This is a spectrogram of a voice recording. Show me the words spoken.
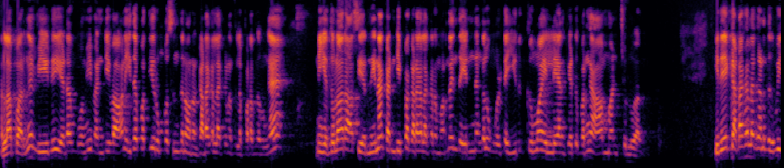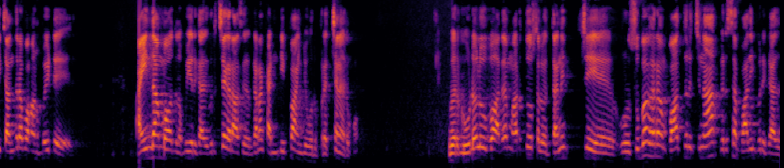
நல்லா பாருங்க. வீடு இடம் பூமி வண்டி வாகனம் இதை பத்தி ரொம்ப சிந்தனை வரும். கடக லக்கணத்துல பிறந்தவங்க. நீங்க துளாராசி இருந்தீங்கன்னா கண்டிப்பா கடக லக்கணமா இருந்தா இந்த எண்ணங்கள் உங்கள்கிட்ட இருக்குமா இல்லையான்னு கேட்டு பாருங்க. ஆமான்னு சொல்லுவாங்க. இதே கடக லக்கணத்துக்கு போய் சந்திரபகவான் போயிட்டு ஐந்தாம் பாவத்துல போய் இருக்காது விருச்சக ராசி இருக்கானா கண்டிப்பா அங்க ஒரு பிரச்சனை இருக்கும். இவருக்கு உடல் உபாதை மருத்துவ செலவு தனிச்சு ஒரு சுபகரம் பார்த்துருச்சுன்னா பெருசா பாதிப்பு இருக்காது.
